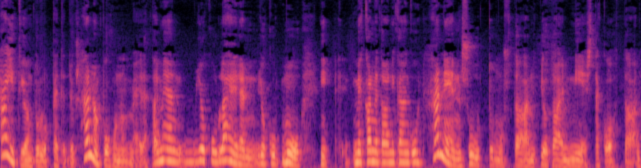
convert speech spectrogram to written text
äiti on tullut petetyksi. Hän on puhunut meille, tai meidän joku läheinen, joku muu. Niin me kannetaan ikään kuin hänen suuttumustaan jotain miestä kohtaan.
